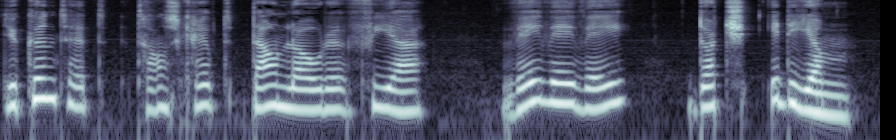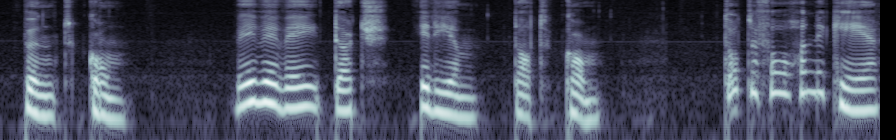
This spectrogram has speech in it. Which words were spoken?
Je kunt het transcript downloaden via www.dutchidiom.com www.dutchidiom.com Tot de volgende keer.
